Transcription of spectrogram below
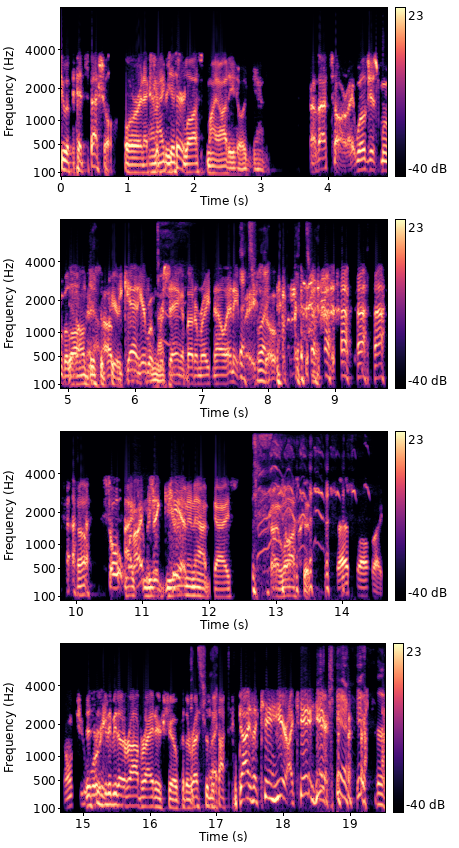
to a pit special or an extra. And I just lost my audio again. Now, that's all right. We'll just move along. Now. Uh, you can't hear what we're saying about him right now, anyway. That's right. So, so when I, I was a kid, in and out, guys. I lost it. That's all right. Don't you this worry. This is going to be the Rob Reider show for the rest That's of the right. time. Guys, I can't hear. I can't hear. I can't hear.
